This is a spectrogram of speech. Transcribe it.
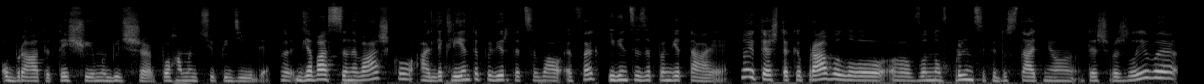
обрати те, що йому більше по гаманцю підійде. Е, Для вас це не важко, а для клієнта, повірте, це вау-ефект, і він це запам'ятає. Ну і теж таке правило, е, воно в принципі достатньо теж важливе.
